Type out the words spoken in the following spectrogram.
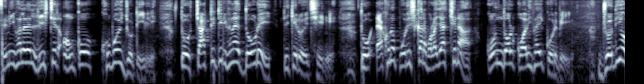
সেমিফাইনালের লিস্টের অঙ্ক খুবই জটিল। তো চারটি টিমফাইনালের দৌড়েই টিকে রয়েছেন। তো এখনও পরিষ্কার বলা যাচ্ছে না কোন দল কোয়ালিফাই করবে। যদিও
